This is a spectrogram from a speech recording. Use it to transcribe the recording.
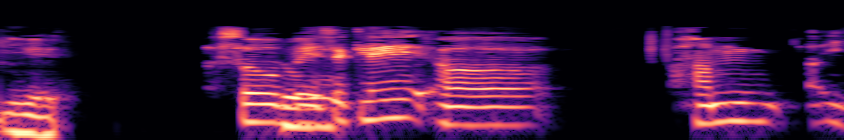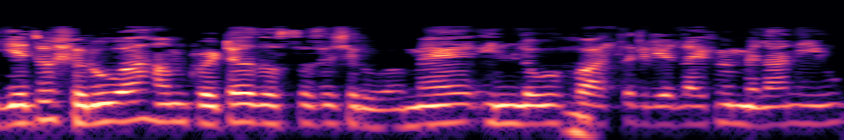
ये। सो तो- बेसिकली हम ये जो शुरू हुआ हम ट्विटर दोस्तों से शुरू हुआ। मैं इन लोगों को। आज तक रियल लाइफ में मिला नहीं हूँ।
